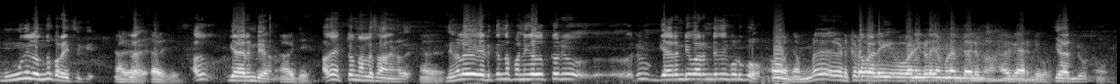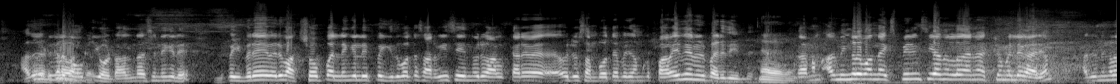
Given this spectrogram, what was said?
മൂന്നിലൊന്ന് പ്രൈസിക്ക് അതെ അതെ അതെ. അത് ഗ്യാരണ്ടിയാണ് അത്. അത് ഏറ്റവും നല്ല സാധനങ്ങൾ അതെ. നിങ്ങൾ എടുക്കുന്ന പണികൾക്ക് ഒരു ഒരു ഗ്യാരണ്ടി വാറണ്ടി നിങ്ങൾ കൊടുക്കുമോ ഓ നമ്മൾ എടുക്കുന്ന പണി പണികൾ നമ്മൾ എന്തായാലും ഗ്യാരണ്ടി കൊടുക്കും. ഗ്യാരണ്ടി കൊടുക്കും. അത് നിങ്ങൾ നോക്കിക്കോട്ടോ. അതെന്താ വെച്ചിട്ടുണ്ടെങ്കിൽ ഇപ്പൊ ഇവരെ ഒരു വർക്ക്ഷോപ്പ് അല്ലെങ്കിൽ ഇപ്പൊ ഇതുപോലത്തെ സർവീസ് ചെയ്യുന്ന ഒരു ആൾക്കാരെ ഒരു സംഭവത്തെ പറ്റി നമുക്ക് പറയുന്നതിന് ഒരു പരിധിയുണ്ട്. കാരണം അത് നിങ്ങൾ വന്ന് എക്സ്പീരിയൻസ് ചെയ്യുക എന്നുള്ളതാണ് ഏറ്റവും വലിയ കാര്യം. അത് നിങ്ങൾ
